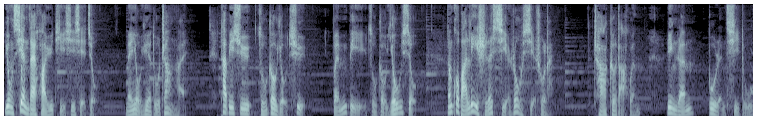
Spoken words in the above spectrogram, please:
用现代话语体系写就，没有阅读障碍。它必须足够有趣，文笔足够优秀，能够把历史的血肉写出来，插科打诨，令人不忍弃读。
